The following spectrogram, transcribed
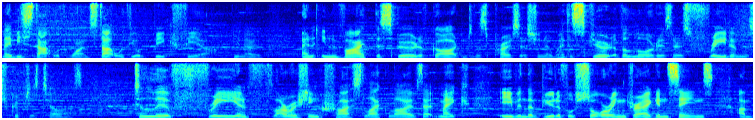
Maybe start with one, start with your big fear, you know, and invite the Spirit of God into this process. You know, where the Spirit of the Lord is, there is freedom, the scriptures tell us. To live free and flourishing Christ like lives that make even the beautiful soaring dragon scenes um,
